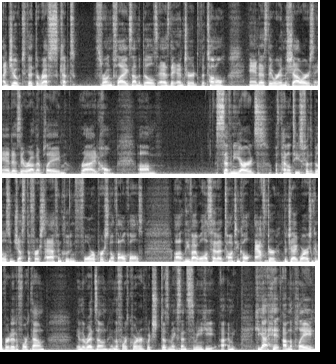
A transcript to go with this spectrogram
I joked that the refs kept throwing flags on the Bills as they entered the tunnel and as they were in the showers and as they were on their plane ride home. Um, 70 yards of penalties for the Bills in just the first half, including four personal foul calls. Uh, Levi Wallace had a taunting call after the Jaguars converted a fourth down in the red zone in the fourth quarter, which doesn't make sense to me. He, I mean, he got hit on the play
